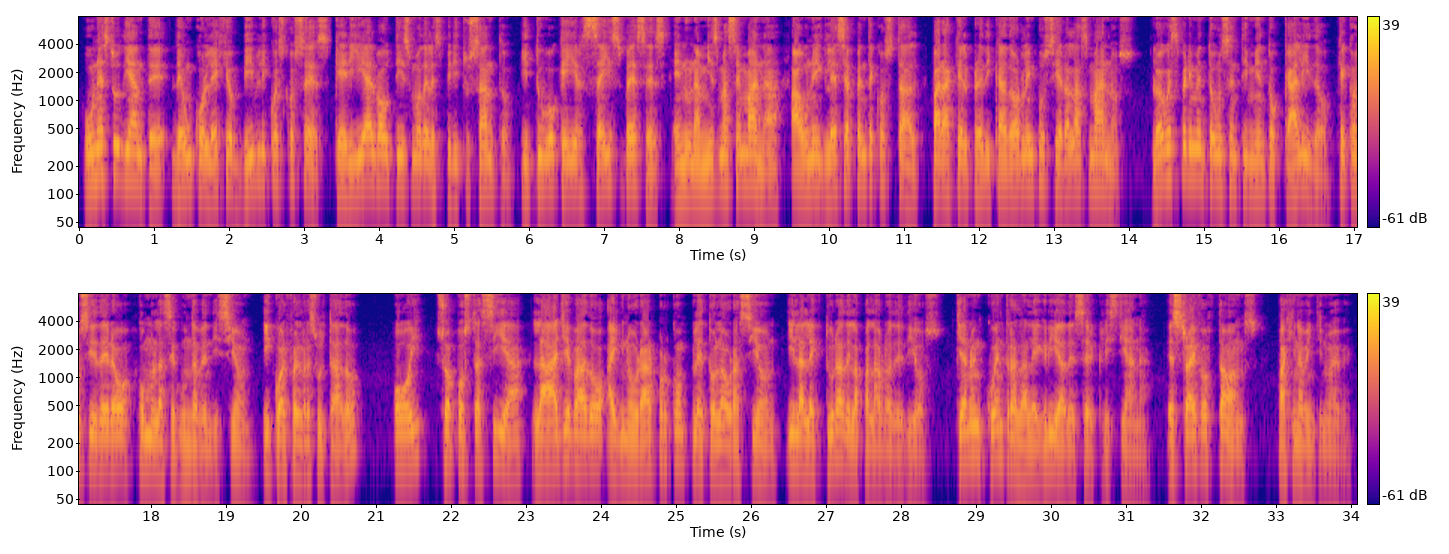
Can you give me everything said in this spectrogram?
Un estudiante de un colegio bíblico escocés quería el bautismo del Espíritu Santo y tuvo que ir seis veces en una misma semana a una iglesia pentecostal para que el predicador le impusiera las manos. Luego experimentó un sentimiento cálido que consideró como la segunda bendición. ¿Y cuál fue el resultado? Hoy su apostasía la ha llevado a ignorar por completo la oración y la lectura de la palabra de Dios. Ya no encuentra la alegría de ser cristiana. Strife of Tongues, página 29.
